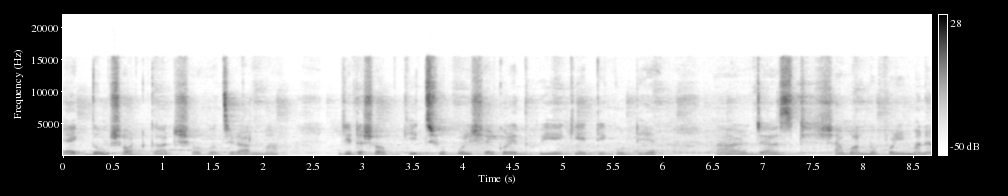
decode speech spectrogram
একদম শর্টকাট, সহজ রান্না, যেটা সব কিছু পরিষ্কার করে ধুয়ে, কেটে, কুটে আর জাস্ট সামান্য পরিমাণে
